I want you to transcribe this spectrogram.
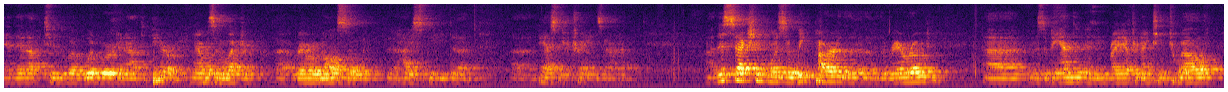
and then up to uh, Woodward and out to Perry. And that was an electric railroad also with the high-speed passenger trains on it. Uh, this section was a weak part of the, of the railroad. Uh, it was abandoned in, right after 1912,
